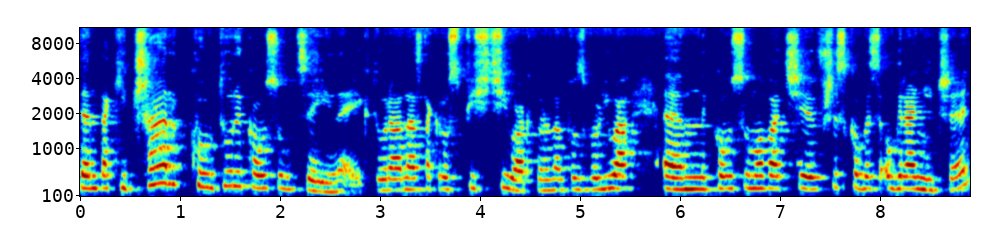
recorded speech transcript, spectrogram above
ten taki czar kultury konsumpcyjnej, która nas tak rozpieściła, która nam pozwoliła konsumować wszystko bez ograniczeń,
